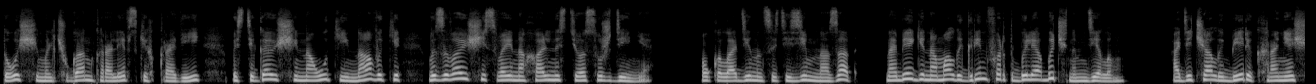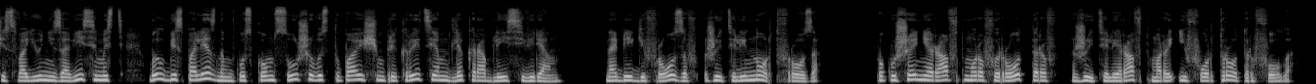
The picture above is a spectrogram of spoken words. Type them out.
тощий мальчуган королевских кровей, постигающий науки и навыки, вызывающий своей нахальностью осуждения. Около одиннадцати зим назад набеги на Малый Гринфорд были обычным делом. Одичалый берег, хранящий свою независимость, был бесполезным куском суши, выступающим прикрытием для кораблей северян. Набеги фрозов, жителей Нортфроза, покушение рафтмуров и роттеров, жителей Рафтмара и Форт Роттерфола —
